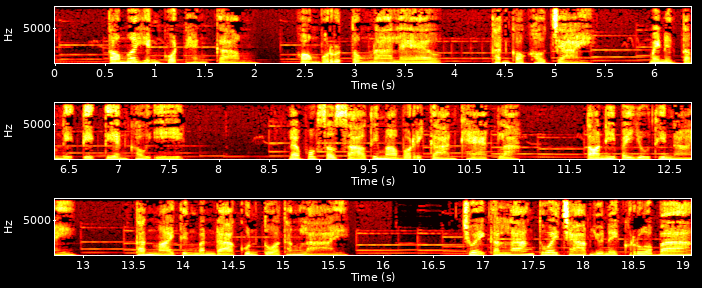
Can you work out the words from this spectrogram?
ๆ ต่อเมื่อเห็นกฎแห่งกรรมของบุรุษตรงหน้าแล้ว ท่านก็เข้าใจ ไม่นึกตำหนิติเตียนเขาอีก แล้วพวกสาวๆที่มาบริการแขกละ่ะ ตอนนี้ไปอยู่ที่ไหน ท่านหมายถึงบรรดาคุณตัวทั้งหลาย ช่วยกันล้างถ้วยชามอยู่ในครัวบ้าง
